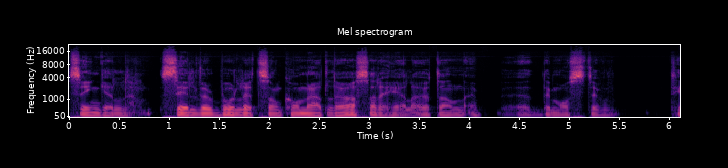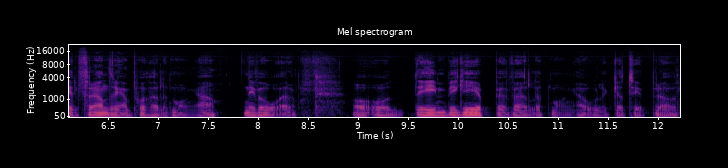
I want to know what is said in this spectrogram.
single silver bullet som kommer att lösa det hela. Utan det måste till förändringar på väldigt många nivåer. Och, och det inbegriper väldigt många olika typer av,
